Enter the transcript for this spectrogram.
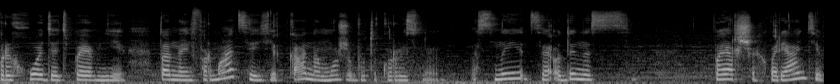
приходять певні, певна інформація, яка нам може бути корисною. Сни це один із перших варіантів,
